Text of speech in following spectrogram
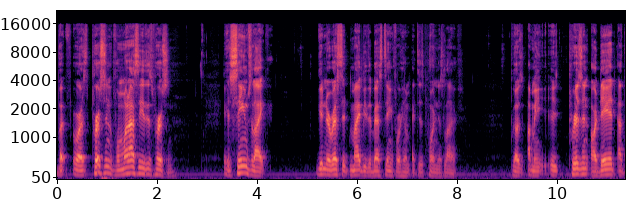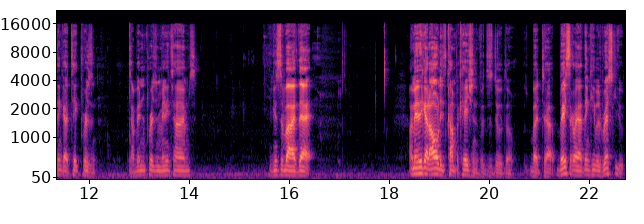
But for a person, from what I see of this person, it seems like getting arrested might be the best thing for him at this point in his life. Because, I mean, it, prison or dead, I think I'd take prison. I've been in prison many times. You can survive that. I mean, they got all these complications with this dude, though. But uh, basically, I think he was rescued.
